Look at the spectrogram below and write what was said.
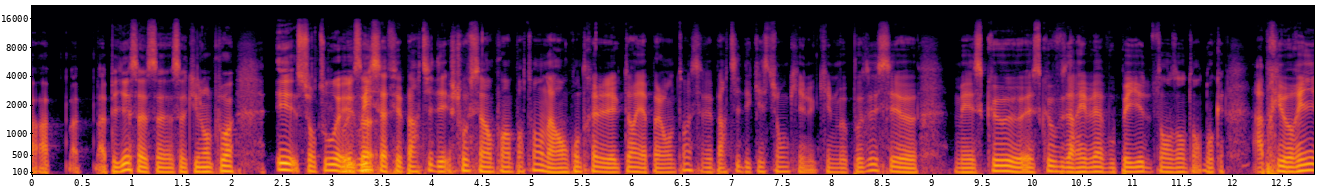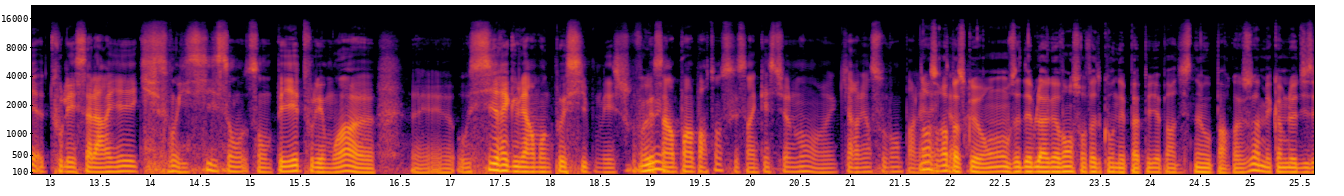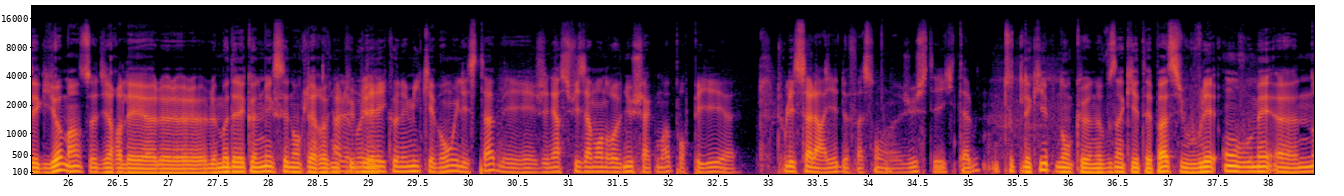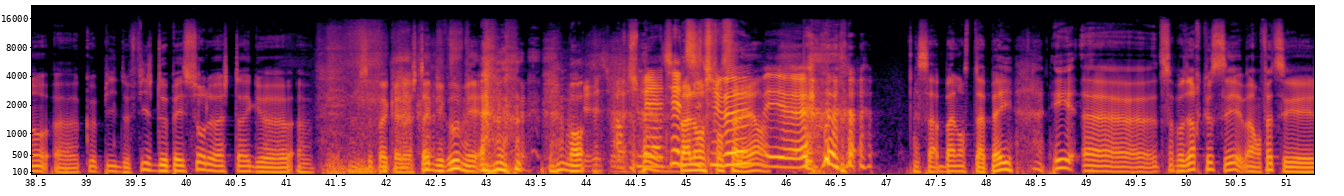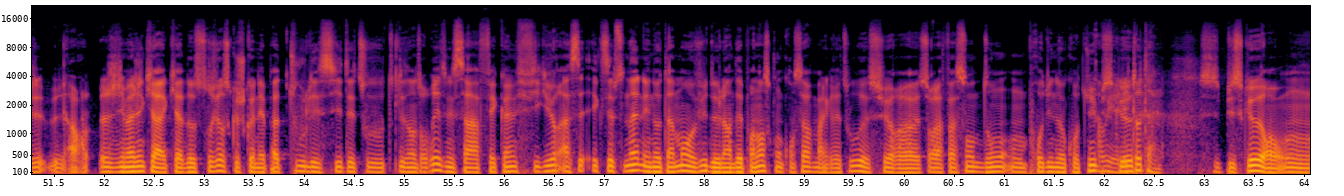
à, à- à payer sa qui l'emploie et surtout et Oui, ça- oui, ça fait partie des. Je trouve que c'est un point important. On a rencontré les lecteurs il y a pas longtemps et ça fait partie des questions qu'ils me posaient. C'est euh, mais est-ce que est-ce que vous arrivez à vous payer de temps en temps? Donc a priori, tous les salariés qui sont ici sont, sont payés tous les mois euh, euh, aussi régulièrement que possible. Mais je trouve Oui, que oui. c'est un point important parce que c'est un questionnement euh, qui revient souvent par les non, c'est vrai parce qu'on faisait des blagues avant sur le fait qu'on n'est pas payé par Disney ou par quoi que ce soit, mais comme le disait Guillaume, hein, c'est-à-dire les- le, le- le modèle économique, c'est donc les revenus Ah, le publiés. modèle économique est bon, il est stable et génère suffisamment de revenus chaque mois pour payer euh, tous les salariés de façon euh, juste et équitable. toute l'équipe, donc euh, ne vous inquiétez pas. Si vous voulez, on vous met euh, nos euh, copies de fiches de paye sur le hashtag. euh, euh, je sais pas quel hashtag du coup, mais bon, Alors tu mets la tienne Balance si tu veux, salaire. mais euh, ça balance ta paye. Et euh, ça veut dire que c'est. bah, en fait, c'est. Alors, j'imagine qu'il y a, y d'autres structures, parce que je connais pas tous les sites et tout- toutes les entreprises, mais ça fait quand même figure assez exceptionnelle, et notamment au vu de l'indépendance qu'on conserve malgré tout euh, sur, euh, sur la façon dont on produit nos contenus, Ah oui, puisque totale. C'est- puisque on,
